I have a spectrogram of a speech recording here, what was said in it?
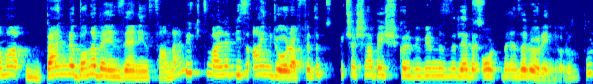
Ama ben ve bana benzeyen insanlar büyük ihtimalle biz aynı coğrafyada üç aşağı beş yukarı birbirimizle benzer öğreniyoruzdur.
